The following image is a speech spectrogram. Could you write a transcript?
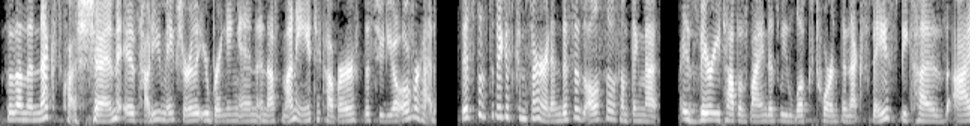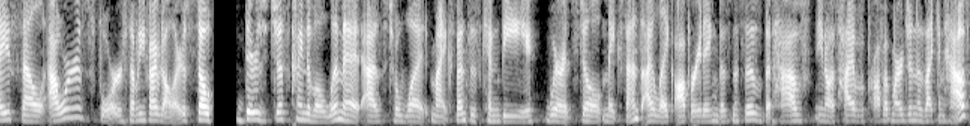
So then the next question is how do you make sure that you're bringing in enough money to cover the studio overhead? This was the biggest concern. And this is also something that is very top of mind as we look toward the next space because I sell hours for $75. So there's just kind of a limit as to what my expenses can be where it still makes sense. I like operating businesses that have, you know, as high of a profit margin as I can have.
